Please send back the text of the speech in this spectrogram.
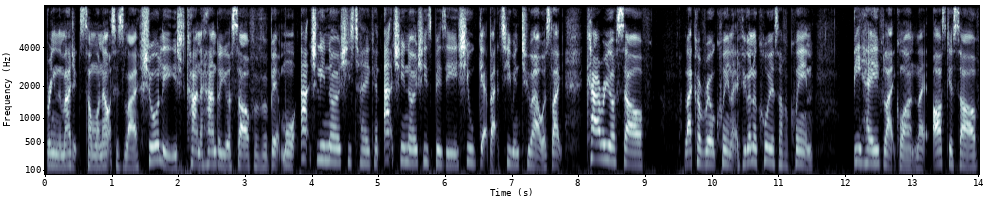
bring the magic to someone else's life? Surely you should kind of handle yourself with a bit more. Actually, no, she's taken. Actually, no, she's busy. She will get back to you in two hours. Like, carry yourself like a real queen. Like, if you're going to call yourself a queen, behave like one. Like, ask yourself,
